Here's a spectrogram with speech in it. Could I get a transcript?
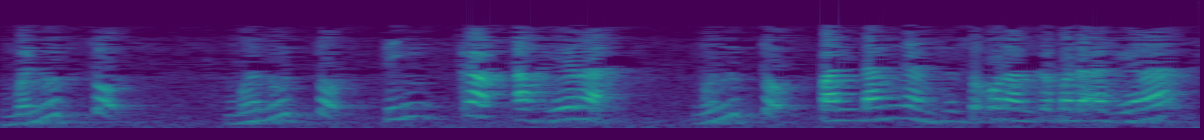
Menutup Menutup tingkap akhirat. Menutup pandangan seseorang kepada akhirat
